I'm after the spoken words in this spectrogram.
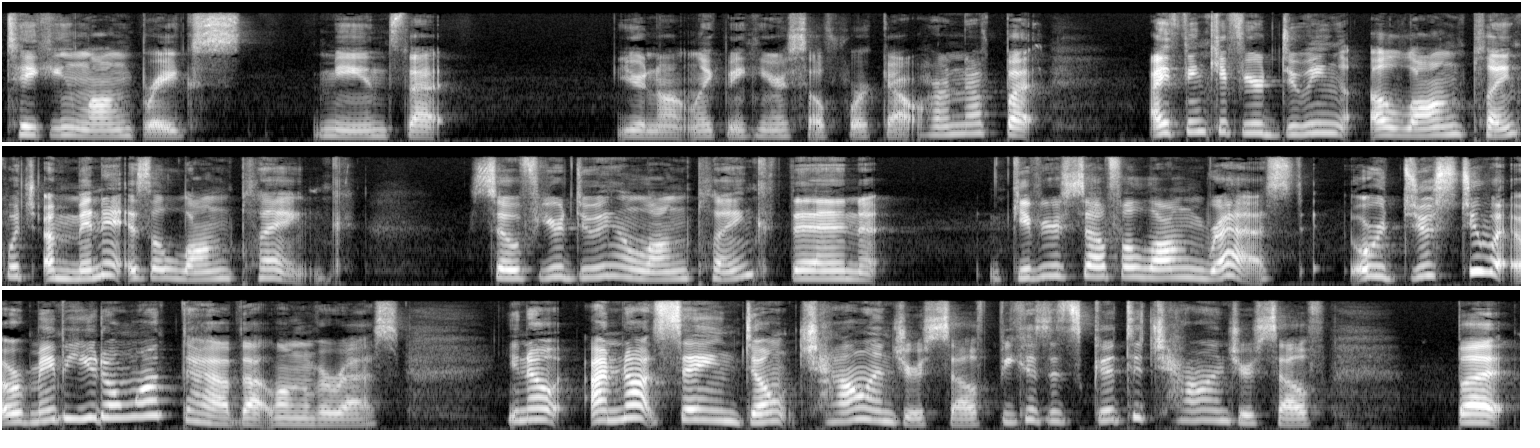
taking long breaks means that you're not like making yourself work out hard enough. But I think if you're doing a long plank, which a minute is a long plank. So if you're doing a long plank, then give yourself a long rest or just do it. Or maybe you don't want to have that long of a rest. You know, I'm not saying don't challenge yourself because it's good to challenge yourself, but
